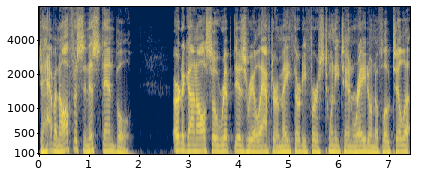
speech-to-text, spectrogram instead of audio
to have an office in Istanbul. Erdogan also ripped Israel after a May 31st, 2010 raid on a flotilla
